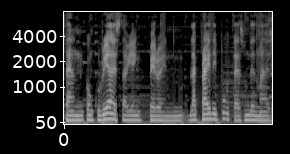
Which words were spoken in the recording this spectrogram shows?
tan concurrida está bien, pero en Black Friday, puta, es un desmadre.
